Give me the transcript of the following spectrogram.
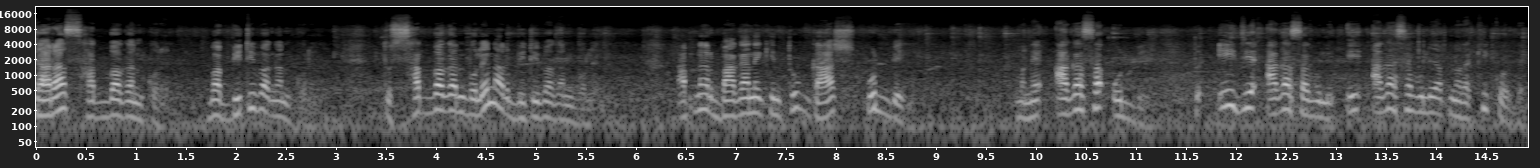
যারা ছাদ বাগান করেন বা বিটি বাগান করেন, তো ছাদ বাগান বলেন আর বিটি বাগান বলেন, আপনার বাগানে কিন্তু ঘাস উঠবেই মানে আগাছা উঠবে তো এই যে আগাছাগুলি, এই আগাছাগুলি আপনারা কি করবেন?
